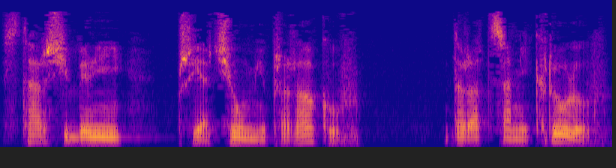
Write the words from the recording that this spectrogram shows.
Starsi byli przyjaciółmi proroków, doradcami królów,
